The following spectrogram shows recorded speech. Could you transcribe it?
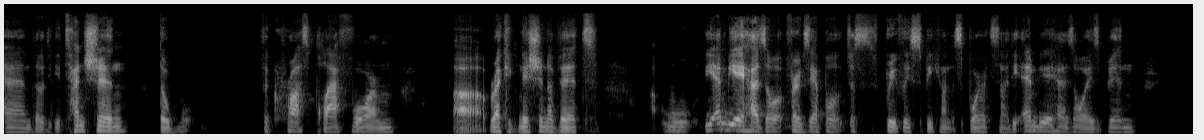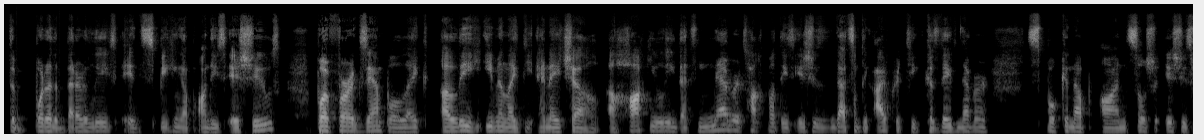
and the, the attention, the the cross-platform uh, recognition of it. Uh, the NBA has, for example, just briefly speaking on the sports side, the NBA has always been the one of the better leagues in speaking up on these issues. But for example, like a league, even like the NHL, a hockey league that's never talked about these issues, and that's something I've critiqued because they've never spoken up on social issues,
